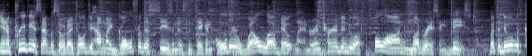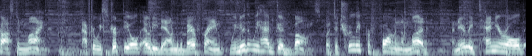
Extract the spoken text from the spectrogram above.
In a previous episode, I told you how my goal for this season is to take an older, well-loved Outlander and turn it into a full-on mud racing beast, but to do it with cost in mind. After we stripped the old Audi down to the bare frame, we knew that we had good bones, but to truly perform in the mud, a nearly 10-year-old,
